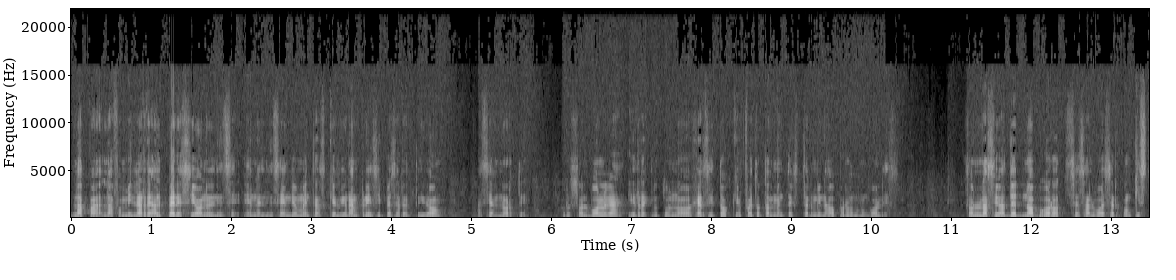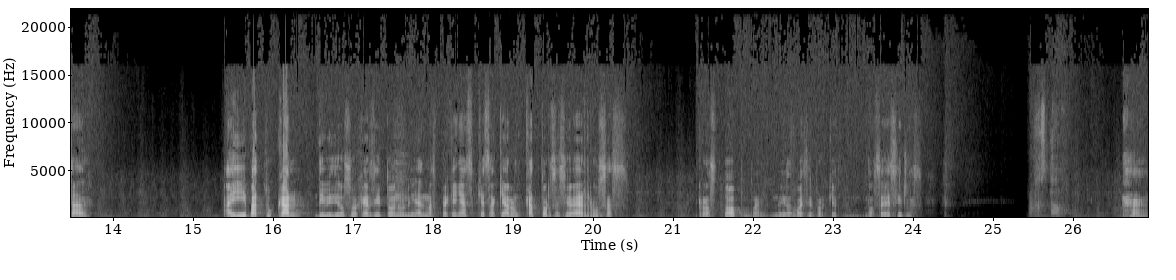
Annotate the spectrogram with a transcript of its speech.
La, la familia real pereció en el, en el incendio, mientras que el gran príncipe se retiró hacia el norte. Cruzó el Volga y reclutó un nuevo ejército que fue totalmente exterminado por los mongoles. Solo la ciudad de Novgorod se salvó de ser conquistada. Ahí Batu Khan dividió su ejército en unidades más pequeñas que saquearon 14 ciudades rusas. Rostov, bueno, ni las voy a decir porque no sé decirlas. Ajá.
